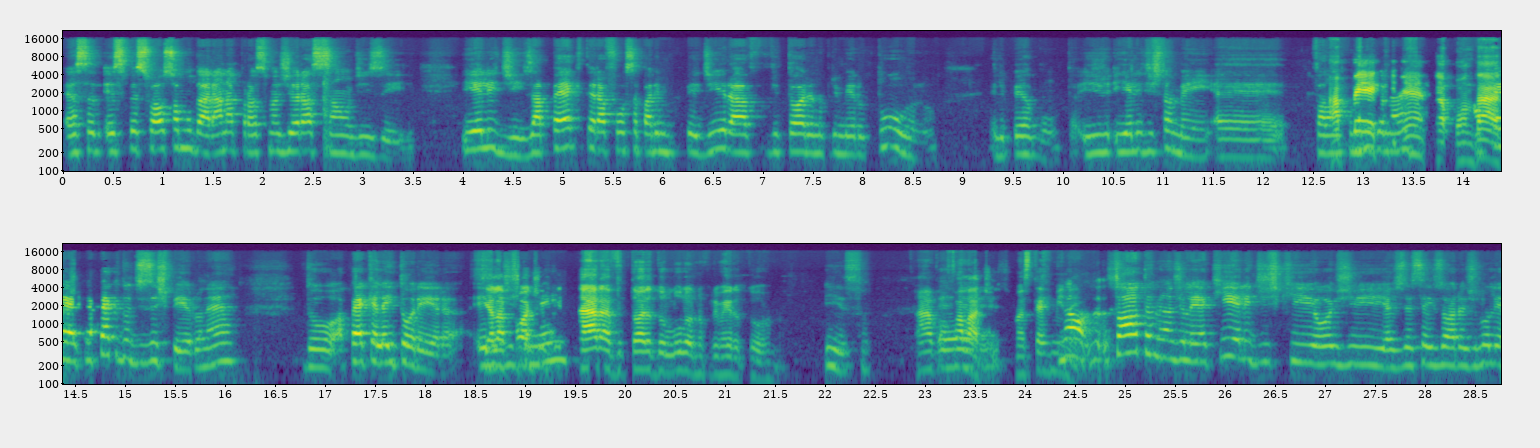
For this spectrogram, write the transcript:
Essa, esse pessoal só mudará na próxima geração, diz ele. E ele diz: a PEC terá força para impedir a vitória no primeiro turno? Ele pergunta. E, e ele diz também: é, falando a comigo, PEC, né? né? Da bondade. A PEC, a PEC do desespero, né? Do, a PEC eleitoreira. Se ele ela pode também... evitar a vitória do Lula no primeiro turno. Isso. Ah, vou é... falar disso, mas termina. Não, só terminando de ler aqui, ele diz que hoje, às 16 horas, Lula e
